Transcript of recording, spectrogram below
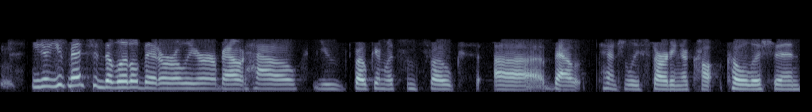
you know, you've mentioned a little bit earlier about how you've spoken with some folks uh, about potentially starting a co- coalition.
